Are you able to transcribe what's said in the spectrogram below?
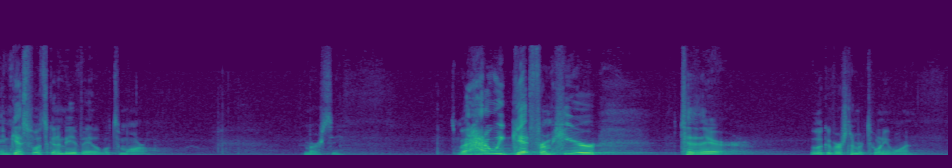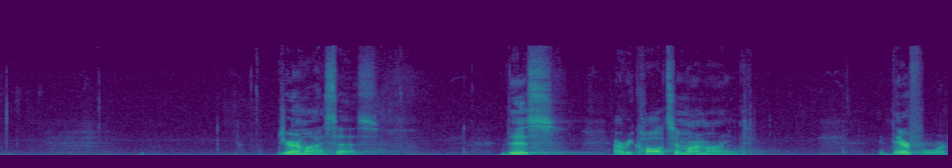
And guess what's going to be available tomorrow? Mercy. But how do we get from here to there? Look at verse number 21. Jeremiah says, This I recall to my mind. Therefore,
